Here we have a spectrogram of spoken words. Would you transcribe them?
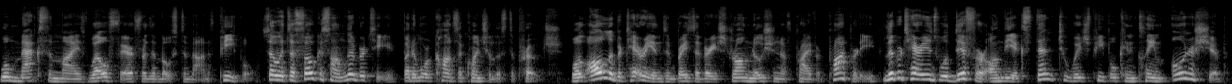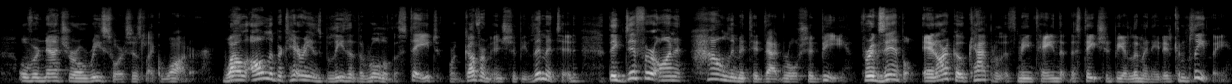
will maximize welfare for the most amount of people. So it's a focus on liberty, but a more consequentialist approach. While all libertarians embrace a very strong notion of private property, libertarians will differ on the extent extent to which people can claim ownership over natural resources like water. While all libertarians believe that the role of the state, or government, should be limited, they differ on how limited that role should be. For example, anarcho-capitalists maintain that the state should be eliminated completely.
